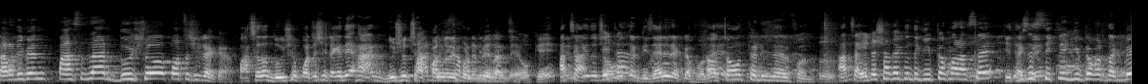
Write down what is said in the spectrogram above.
তারা দিবেন পাঁচ হাজার দুইশো পঁচাশি টাকা। পাঁচ হাজার দুইশো পঁচাশি টাকা দিয়ে আর দুশো ছাপ্পান্ন আর 256 ফোনটা নিতে পারবে ওকে আচ্ছা চমৎকার ডিজাইনের একটা ফোন চমৎকার ডিজাইনের ফোন আচ্ছা এটার সাথে কিন্তু গিফট অফার আছে। কি থাকবে? সিক্রেট গিফট অফার থাকবে।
